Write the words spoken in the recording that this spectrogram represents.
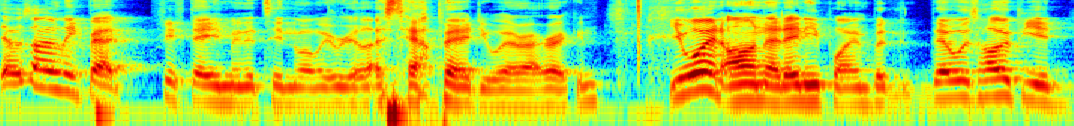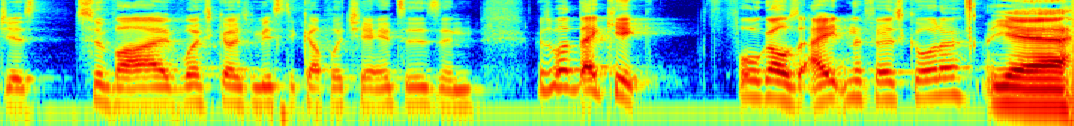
there was only about 15 minutes in when we realised how bad you were. I reckon you weren't on at any point, but there was hope you'd just survive. West Coast missed a couple of chances, and because what they kick four goals, eight in the first quarter. yeah,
